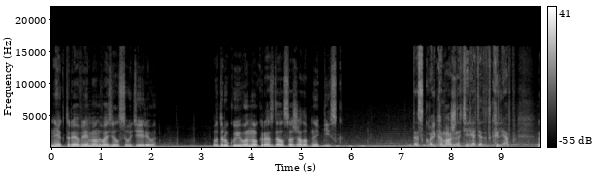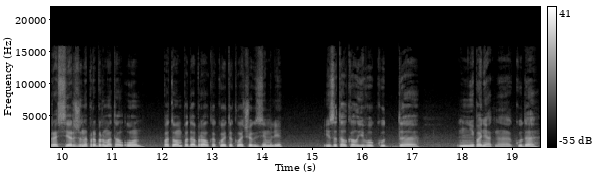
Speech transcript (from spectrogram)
Некоторое время он возился у дерева. Вдруг у его ног раздался жалобный писк. «Да сколько можно терять этот кляп?» Рассерженно пробормотал он, потом подобрал какой-то клочок земли и затолкал его куда... Непонятно, куда?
